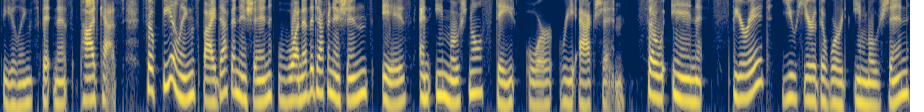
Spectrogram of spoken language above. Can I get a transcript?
Feelings Fitness podcast. So, feelings by definition, one of the definitions is an emotional state or reaction. So in spirit, you hear the word emotion,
